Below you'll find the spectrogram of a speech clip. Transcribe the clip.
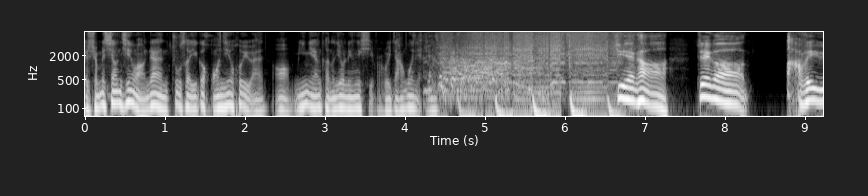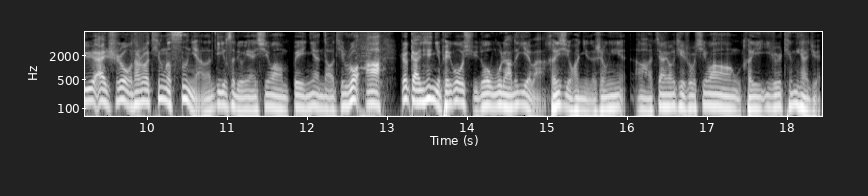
什么相亲网站注册一个黄金会员啊，明年可能就领媳妇回家过年了。继续看啊，这个。大肥鱼爱吃肉，他说听了四年了，第一次留言，希望被念到。提说啊，这感谢你陪过我许多无聊的夜晚，很喜欢你的声音啊，加油！提说希望可以一直听下去，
